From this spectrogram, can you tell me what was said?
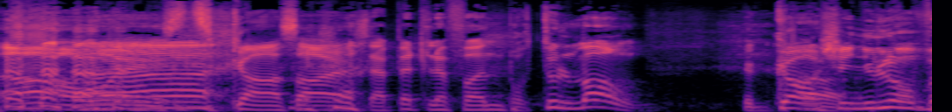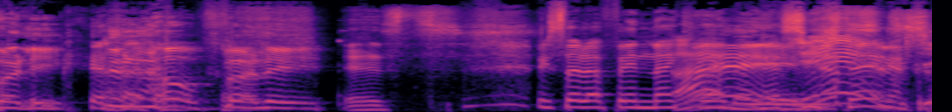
Ah ouais, c'est du cancer. Ça peut être le fun pour tout le monde. Gâché, ils nous l'ont volé. Ils nous l'ont volé. Est-ce- Et c'est la fin de ma Ah, merci. Merci.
